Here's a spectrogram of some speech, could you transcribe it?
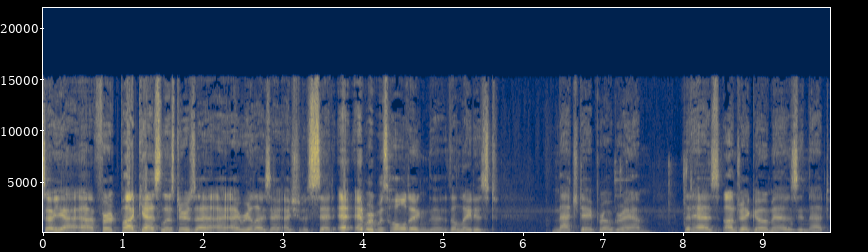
So yeah, uh, for podcast listeners, uh, I, I realize I, I should have said Ed- Edward was holding the, the latest match day program that has Andre Gomes in that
